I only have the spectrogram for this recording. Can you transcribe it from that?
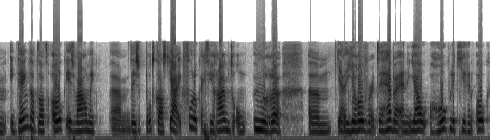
um, ik denk dat dat ook is waarom ik um, deze podcast. Ja, ik voel ook echt die ruimte om uren um, ja, hierover te hebben. En jou hopelijk hierin ook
